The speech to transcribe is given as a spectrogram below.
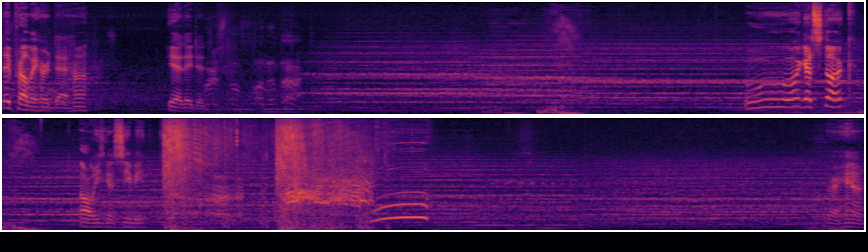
They probably heard that, huh? Yeah, they did. Where's the fun in that? Ooh, I got stuck. Oh, he's gonna see me. Ooh. Alright, hang on.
